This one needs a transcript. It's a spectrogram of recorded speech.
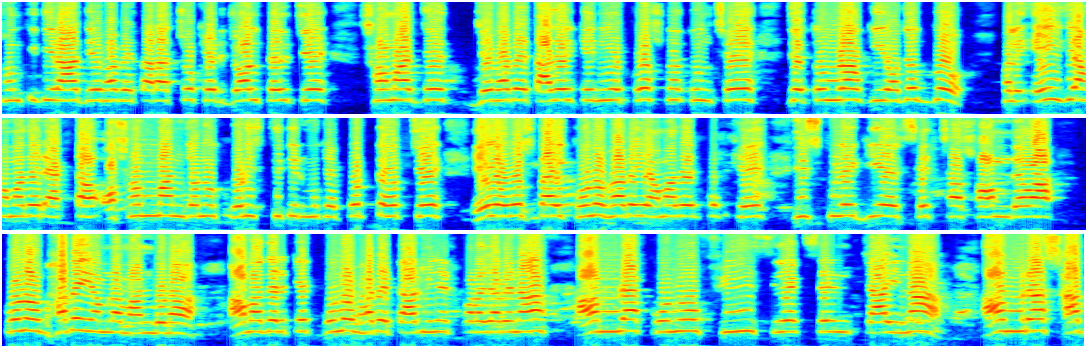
সন্ততিরা যেভাবে তারা চোখের জল ফেলছে, সমাজে যেভাবে তাদেরকে নিয়ে প্রশ্ন তুলছে যে তোমরাও কি অযোগ্য? ফলে এই যে আমাদের একটা অসম্মানজনক পরিস্থিতির মুখে পড়তে হচ্ছে, এই অবস্থায় কোনোভাবেই আমাদের পক্ষে স্কুলে গিয়ে স্বেচ্ছা শ্রম দেওয়া কোনোভাবেই আমরা মানবো না। আমাদেরকে কোনোভাবে টার্মিনেট করা যাবে না। আমরা কোনো ফ্রি সিলেকশন চাই না। আমরা সাত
